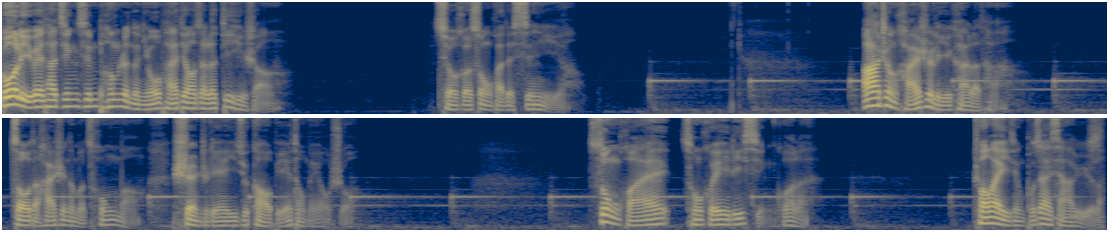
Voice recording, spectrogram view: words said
锅里为他精心烹饪的牛排掉在了地上，就和宋怀的心一样。阿正还是离开了他，走的还是那么匆忙，甚至连一句告别都没有说。宋怀从回忆里醒过来，窗外已经不再下雨了，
